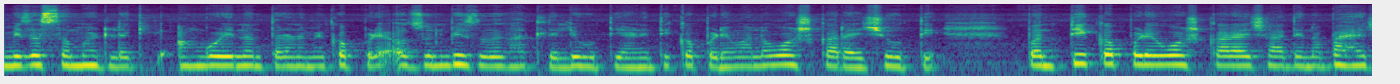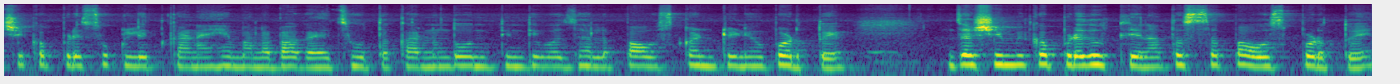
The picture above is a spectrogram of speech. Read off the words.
मी जसं म्हटलं की आंघोळीनंतर ना मी कपडे अजून भिजत घातलेली होती आणि ती कपडे मला वॉश करायची होती. पण ती कपडे वॉश करायच्या आधी ना बाहेरचे कपडे सुकलेत का नाही हे मला बघायचं होतं. कारण दोन तीन दिवस झालं पाऊस कंटिन्यू पडतोय. जशी मी कपडे धुतले ना तसं पाऊस पडतो आहे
